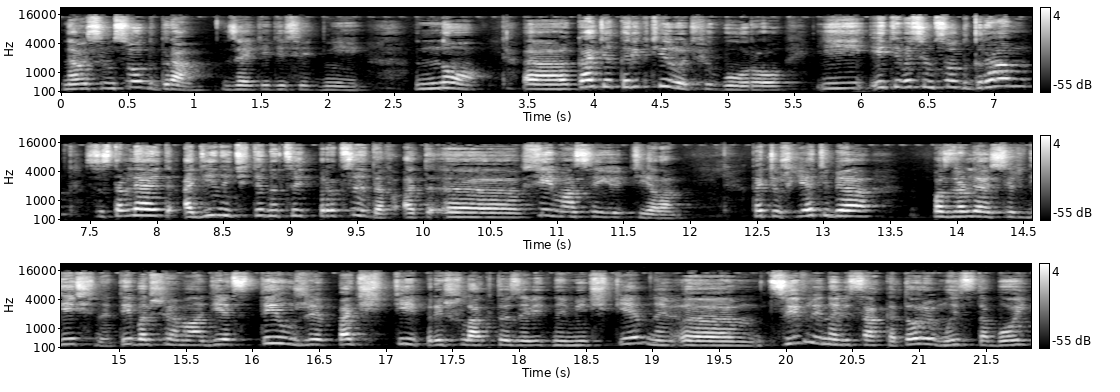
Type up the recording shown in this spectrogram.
на 800 грамм за эти 10 дней. Но э, Катя корректирует фигуру, и эти 800 грамм составляют 1,14% от э, всей массы ее тела. Катюш, я тебя поздравляю сердечно, ты большая молодец, ты уже почти пришла к той заветной мечте, э, цифре на весах, которую мы с тобой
